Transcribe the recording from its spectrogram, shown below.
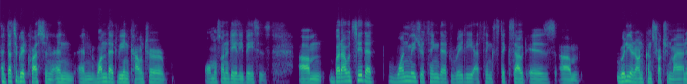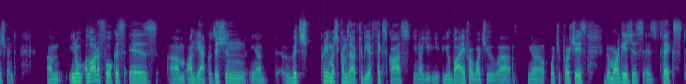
and that's a great question and and one that we encounter almost on a daily basis um, but i would say that one major thing that really i think sticks out is um, really around construction management um, you know a lot of focus is um, on the acquisition you know which pretty much comes out to be a fixed cost you know you you buy for what you uh, you know what you purchase your mm-hmm. mortgage is is fixed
